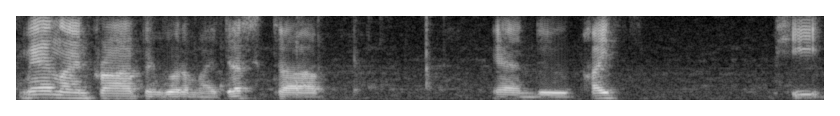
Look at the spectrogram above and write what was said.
command line prompt and go to my desktop and do Python, P,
